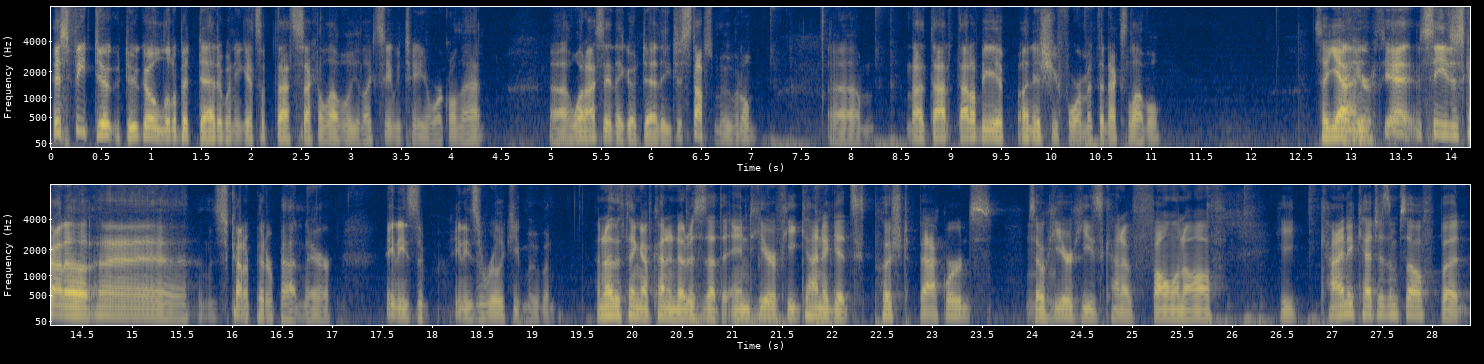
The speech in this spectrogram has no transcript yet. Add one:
His feet do do go a little bit dead when he gets up that second level. You'd like to see him continue to work on that. Uh, when I say they go dead, he just stops moving them. Um, that that that'll be a, an issue for him at the next level. So yeah, Yeah, and- here, yeah. See, just kind of, uh, just kind of pitter patting there. He needs to he needs to really keep moving. Another thing I've kind of noticed is at the end here, if he kind of gets pushed backwards, so Mm-hmm. here he's kind of fallen off. He kind of catches himself, but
